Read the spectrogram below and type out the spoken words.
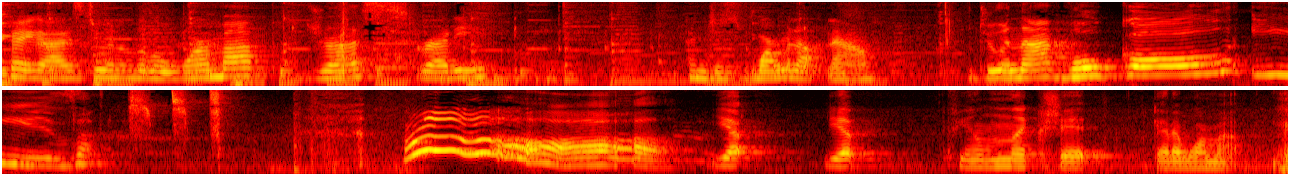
Okay guys, doing a little warm up, dressed, ready, and just warming up now. Doing that vocalise. Oh, yep, yep, feeling like shit. Gotta warm up.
